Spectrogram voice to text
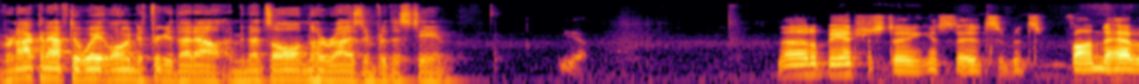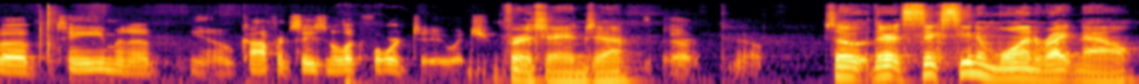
we're not going to have to wait long to figure that out. I mean, that's all on the horizon for this team. Yeah. No, it'll be interesting. It's it's it's fun to have a team and a you know conference season to look forward to. Which for a change, yeah. Yeah. yeah. So they're at sixteen and one right now.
